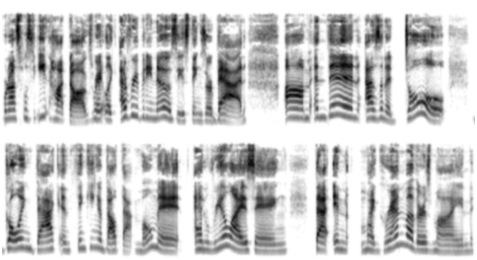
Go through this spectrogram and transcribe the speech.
we're not supposed to eat hot dogs, right? Like everybody knows these things are bad. Um and then as an adult, going back and thinking about that moment and realizing that in my grandmother's mind,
